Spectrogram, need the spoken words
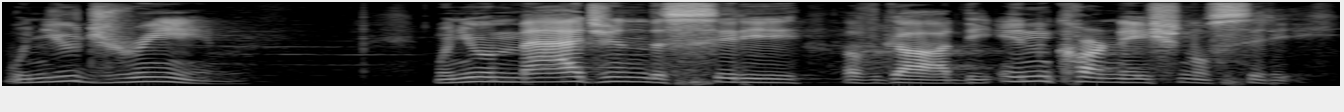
When you dream when you imagine the city of God, the incarnational city,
